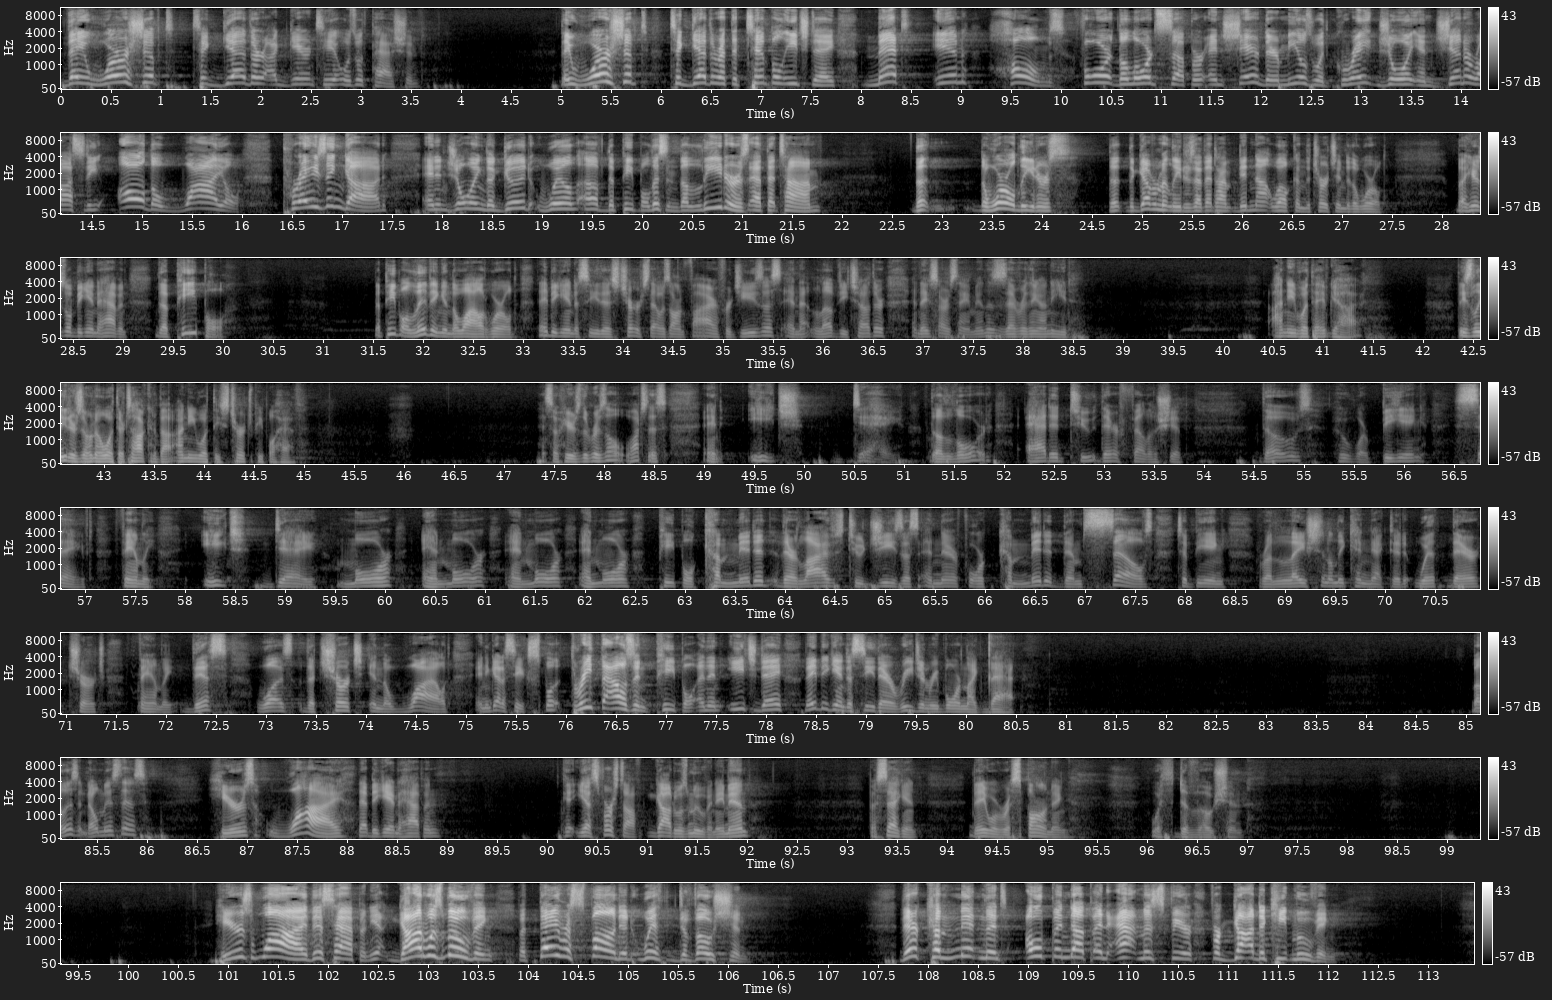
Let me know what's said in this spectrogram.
They worshiped together. I guarantee it was with passion. They worshiped together at the temple each day, met in homes for the Lord's Supper and shared their meals with great joy and generosity, all the while praising God and enjoying the good will of the people. Listen, the leaders at that time, the, the world leaders, the, the government leaders at that time, did not welcome the church into the world. But here's what began to happen the people the people living in the wild world, they began to see this church that was on fire for Jesus and that loved each other, and they started saying, Man, this is everything I need. I need what they've got. These leaders don't know what they're talking about. I need what these church people have. And so here's the result. Watch this. And each day the Lord added to their fellowship those who were being saved. Family, each day more and more and more and more people committed their lives to Jesus and therefore committed themselves to being relationally connected with their church family. This was the church in the wild. And you got to see 3,000 people. And then each day, they began to see their region reborn like that. But listen, don't miss this. Here's why that began to happen. Yes, first off, God was moving. Amen? But second, they were responding with devotion. Here's why this happened. Yeah, God was moving, but they responded with devotion. Their commitment opened up an atmosphere for God to keep moving.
